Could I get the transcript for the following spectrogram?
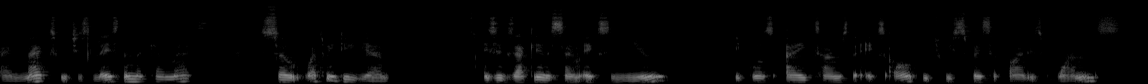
k max, which is less than the k max. So what we do here is exactly the same. x new equals a times the x old, which we specified is ones.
